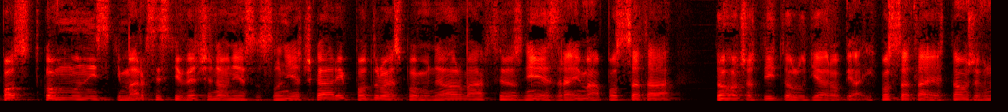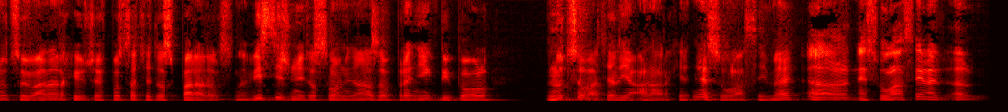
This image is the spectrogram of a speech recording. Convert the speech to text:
postkomunisti, marxisti väčšinou nie sú slniečkári, po druhé z pojmu neomarxizmus nie je zrejmá podstata toho, čo títo ľudia robia. Ich podstata je v tom, že vnúcujú anarchiu, čo je v podstate dosť paradoxné. Vystižný doslovný názov pre nich by bol vnúcovatelia anarchie. Nesúhlasíme. Uh, nesúhlasíme. Uh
